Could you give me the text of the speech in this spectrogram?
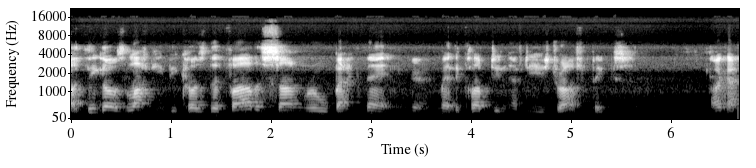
I think I was lucky because the father-son rule back then Yeah. meant the club didn't have to use draft picks Okay,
